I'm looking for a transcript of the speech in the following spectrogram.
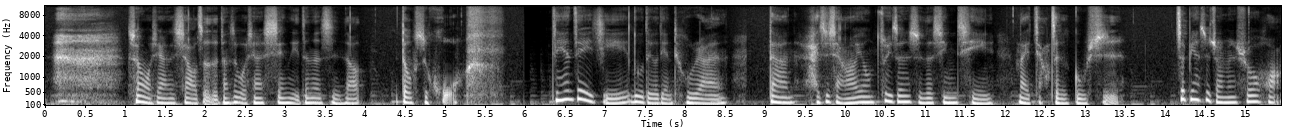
虽然我现在是笑着的，但是我现在心里真的是你知道都是火。今天这一集录的有点突然。但还是想要用最真实的心情来讲这个故事。这边是专门说谎，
